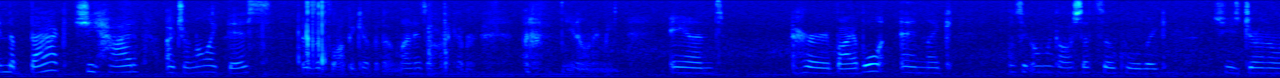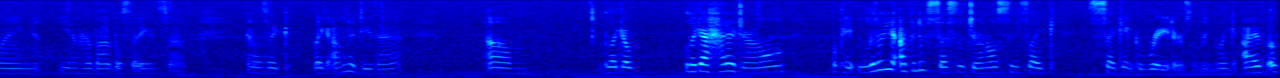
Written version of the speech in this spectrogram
In the back, she had a journal like this it was a floppy cover though. Mine is a hardcover. you know what I mean. And her Bible and like I was like, oh my gosh, that's so cool. Like she's journaling, you know, her Bible study and stuff. And I was like, like I want to do that. Um, but like I, like I had a journal, okay, literally, I've been obsessed with journals since like second grade or something. Like, I have a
